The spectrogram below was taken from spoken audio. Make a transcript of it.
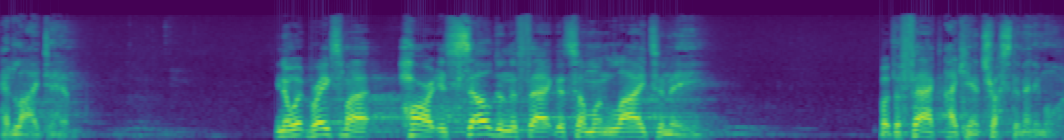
had lied to him. You know, what breaks my heart is seldom the fact that someone lied to me, but the fact I can't trust them anymore.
